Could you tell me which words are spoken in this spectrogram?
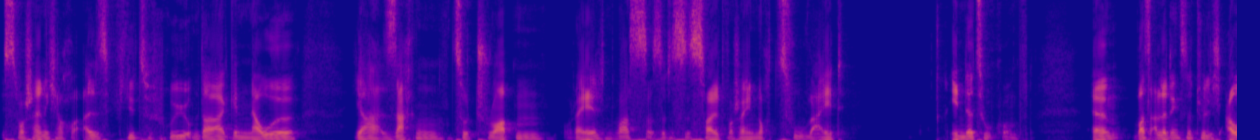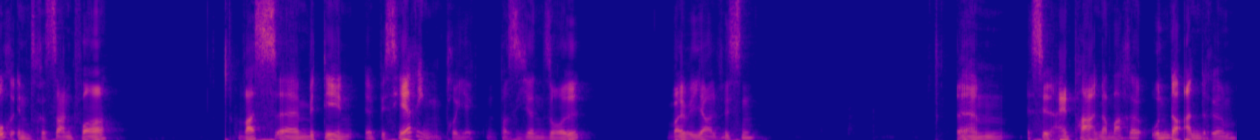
ist wahrscheinlich auch alles viel zu früh, um da genaue ja, Sachen zu droppen oder irgendwas. Also das ist halt wahrscheinlich noch zu weit in der Zukunft. Ähm, was allerdings natürlich auch interessant war, was äh, mit den äh, bisherigen Projekten passieren soll, weil wir ja wissen, ähm, es sind ein paar in der Mache, unter anderem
